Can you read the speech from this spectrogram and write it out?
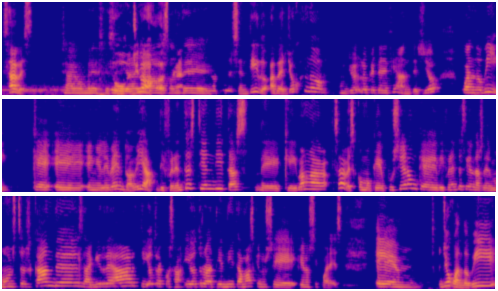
¿Sabes? Claro, hombre, es que Digo, sería yo, ya o sea, bastante... no tiene sentido. A ver, yo cuando, yo lo que te decía antes, yo cuando vi que eh, en el evento había diferentes tienditas de que iban a, ¿sabes? Como que pusieron que diferentes tiendas, el Monsters Candles, Aguirre Art y otra cosa, y otra tiendita más que no sé, que no sé cuál es. Em, yo cuando vi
